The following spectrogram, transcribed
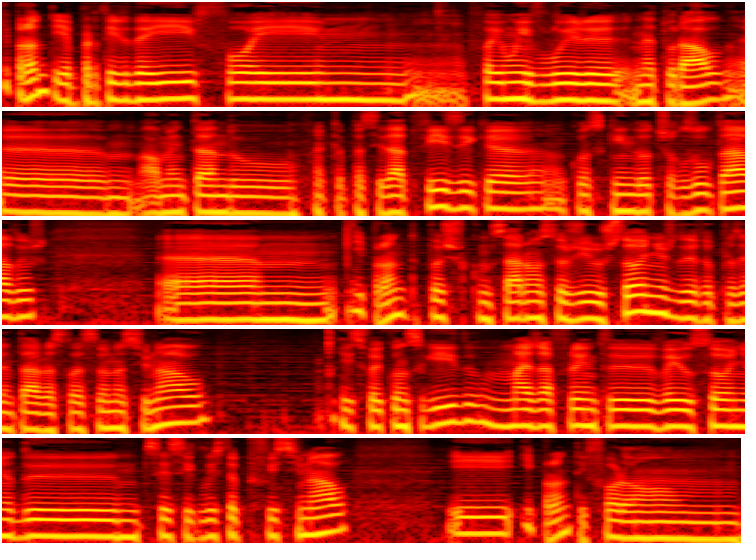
E pronto, e a partir daí foi, foi um evoluir natural, uh, aumentando a capacidade física, conseguindo outros resultados. Uh, e pronto, depois começaram a surgir os sonhos de representar a seleção nacional. Isso foi conseguido. Mais à frente veio o sonho de ser ciclista profissional e, e, pronto, e foram,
